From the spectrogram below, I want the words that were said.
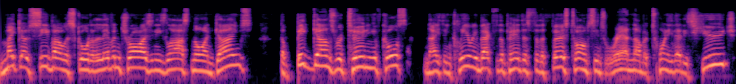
Maika Sivo has scored 11 tries in his last nine games. The big guns returning, of course. Nathan Cleary back for the Panthers for the first time since round number 20. That is huge.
